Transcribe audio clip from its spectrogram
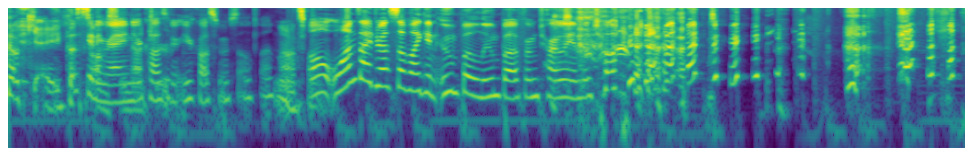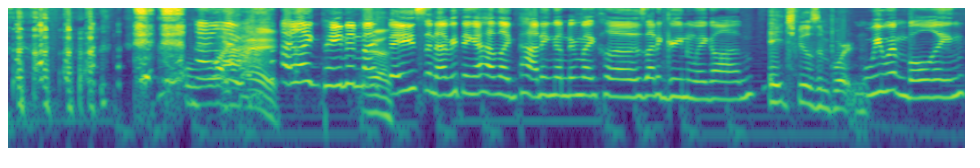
okay, Just kidding, Ryan. Your costume, your costume sounds fun. No, it's fine. Well, once I dressed up like an Oompa Loompa from Charlie and the Chocolate Factory. wow. Hey, I like painted my Yeah. face and everything. I had like padding under my clothes. I had a green wig on. Age feels important. We went bowling.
